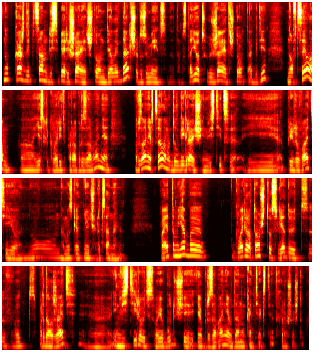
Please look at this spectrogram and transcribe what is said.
Ну, каждый сам для себя решает, что он делает дальше, разумеется. Да, там остается, уезжает, что, так, где. Но в целом, а, если говорить про образование, образование в целом – это долгоиграющая инвестиция. И прерывать ее, ну, на мой взгляд, не очень рационально. Поэтому я бы говорил о том, что следует вот продолжать э, инвестировать в свое будущее и образование в данном контексте. Это хорошая штука.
